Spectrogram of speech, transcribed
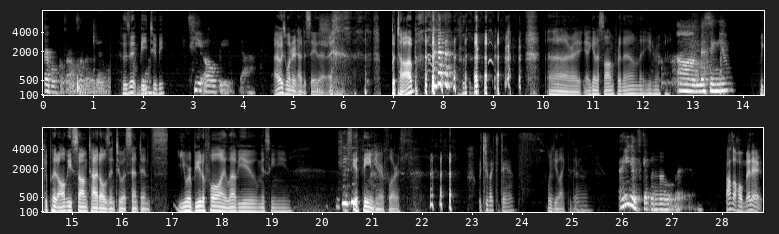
their vocals are also really good. Who's it? B two B. T O B, yeah. I always wondered how to say that. Batab. All right, I got a song for them that you'd recommend. Um, missing you. We could put all these song titles into a sentence. You are beautiful. I love you. Missing you. I see a theme here, Floris. Would you like to dance? Would you like to dance? I think you can skip it a little bit That was a whole minute,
